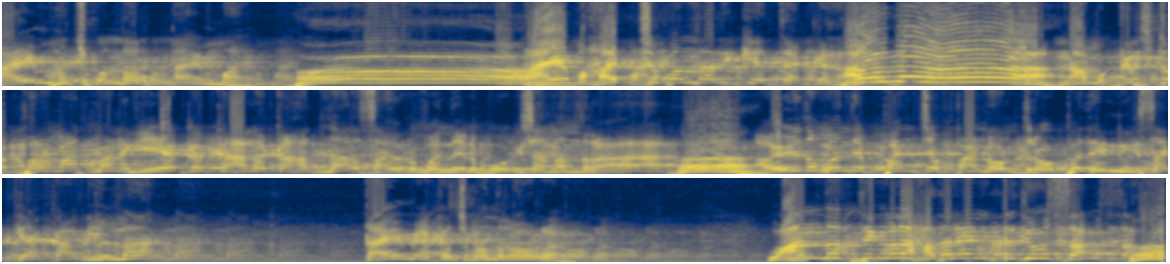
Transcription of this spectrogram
ಟೈಮ್ ಹಚ್ಕೊಂಡಾರ ಟೈಮ್ ಹಾ. ಟೈಮ್ ಹಚ್ಚಿ ಬಂದಾರ ಕೇತ್ಯಾಕ ಹೌದಾ? ನಮ್ಮ ಕೃಷ್ಣ ಪರಮಾತ್ಮನ ಏಕಕಾಲಕ್ಕೆ ಹದಿನಾರು ಸಾವಿರ ಮಂದಿನ ಭೋಗಿಸನಂದ್ರ ಹಾ. ಐದು ಮಂದಿ ಪಂಚ ಪಾಂಡವ್ರು ದ್ರೌಪದಿ ನಿಗ್ಸಕ್ ಯಾಕೆ ಆಗ್ಲಿಲ್ಲ ಟೈಮ್ ಯಾಕೆ ಹಚ್ಕೊಂಡ್ರ ಅವ್ರ? ಒಂದು ತಿಂಗಳ ಹದಿನೆಂಟು ದಿವಸ ಹಾ.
